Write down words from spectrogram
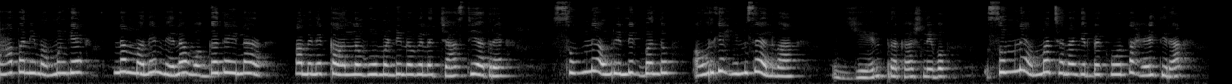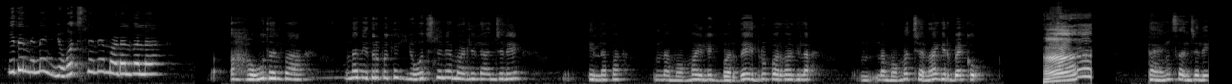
ಪಾಪ ನಿಮ್ಮ ಅಮ್ಮಂಗೆ ನಮ್ಮ ಮನೆ ನೆಲ ಒಗ್ಗದೇ ಇಲ್ಲ. ಆಮೇಲೆ ಕಾಲ್ ನೋವು ಮಂಡಿ ನೋವೆಲ್ಲ ಜಾಸ್ತಿ ಆದ್ರೆ ಸುಮ್ಮನೆ ಅವ್ರು ಇಲ್ಲಿಗೆ ಬಂದು ಅವ್ರಿಗೆ ಹಿಂಸೆ ಅಲ್ವಾ? ಏನ್ ಪ್ರಕಾಶ್ ನೀವು? ಸುಮ್ಮನೆ ಅಮ್ಮ ಚೆನ್ನಾಗಿರ್ಬೇಕು ಅಂತ ಹೇಳ್ತೀರಾ? ಇದನ್ನೆಲ್ಲ ಯೋಚನೆ ಮಾಡಲ್ವಲ್ಲ? ಹೌದಲ್ವಾ? ನಾನು ಇದ್ರ ಬಗ್ಗೆ ಯೋಚನೆ ಮಾಡಲಿಲ್ಲ ಅಂಜಲಿ. ಇಲ್ಲಪ್ಪ ನಮ್ಮಮ್ಮ ಇಲ್ಲಿಗೆ ಬರದೇ ಇದ್ರೂ ಪರವಾಗಿಲ್ಲ. ನಮ್ಮಮ್ಮ ಚೆನ್ನಾಗಿರ್ಬೇಕು. ಥ್ಯಾಂಕ್ಸ್ ಅಂಜಲಿ.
